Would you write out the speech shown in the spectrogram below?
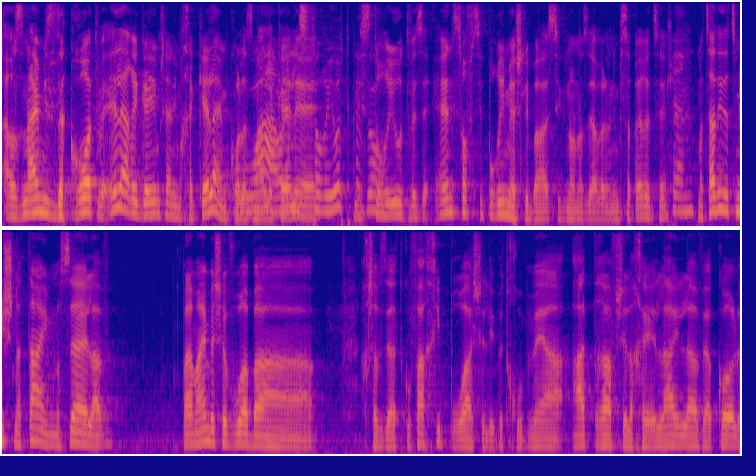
האוזניים מזדקרות, ואלה הרגעים שאני מחכה להם כל הזמן. וואו, לכאלה... מסתוריות כזו. מסתוריות, וזה אין סוף סיפורים יש לי בסגנון הזה, אבל אני מספר את זה. כן. מצאתי את עצמי שנתיים נוסע אליו, פעמיים בשבוע ב... עכשיו, זו התקופה הכי פרועה שלי בתחומי האטרף של החיי לילה והכול,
